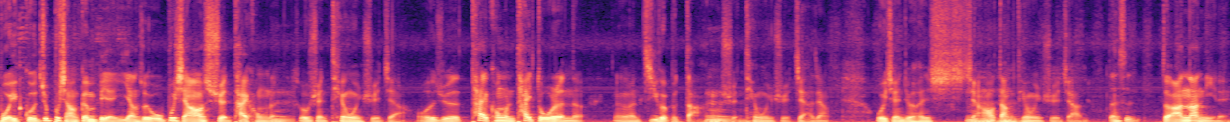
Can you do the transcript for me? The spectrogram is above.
鬼棍就不想要跟别人一样，所以我不想要选太空人，所以我选天文学家。我就觉得太空人太多人了，那个机会不大，选天文学家这样。我以前就很想要当天文学家，但是对啊，那你嘞？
